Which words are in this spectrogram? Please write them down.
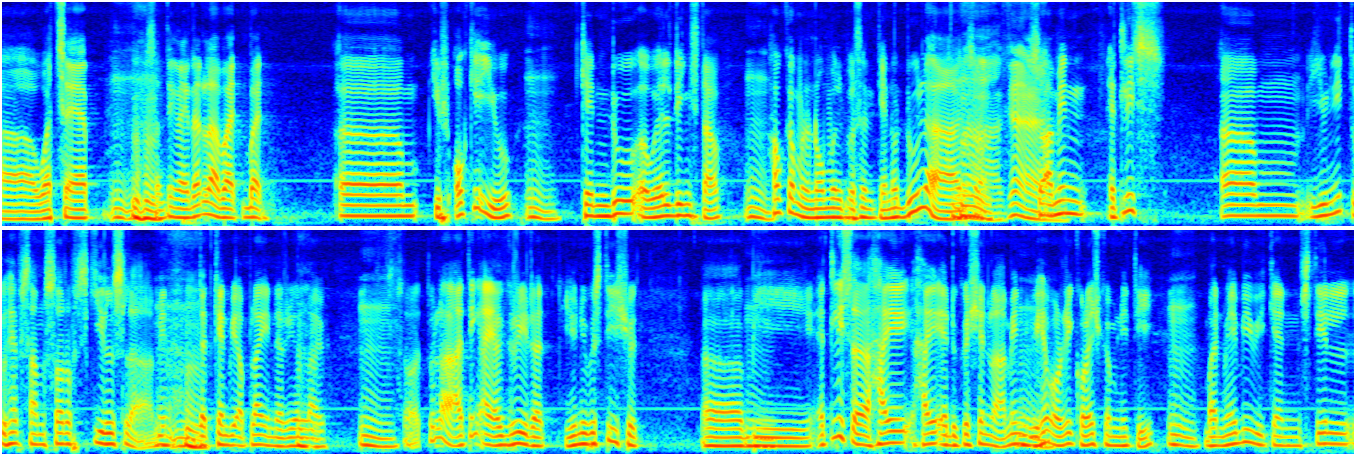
uh, WhatsApp, something like that lah. But but um, if OKU Mm. can do a welding stuff, Mm. how come a normal person cannot do lah? So, Ah, kan. so I mean, at least um, you need to have some sort of skills lah. I mean, that can be applied in the real life. Mm. So itulah. I think I agree that university should uh, be at least a high high education lah. I mean, we have already college community, Mm. but maybe we can still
